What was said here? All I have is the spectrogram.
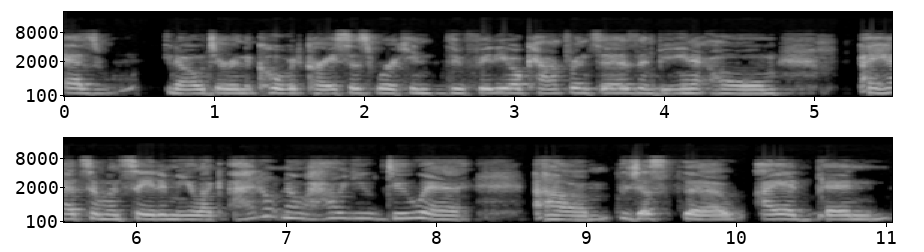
as you know, during the COVID crisis, working through video conferences and being at home, I had someone say to me, like, I don't know how you do it. Um, just the, I had been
